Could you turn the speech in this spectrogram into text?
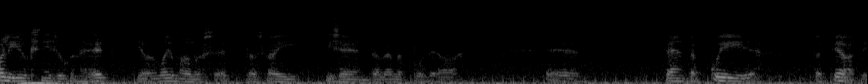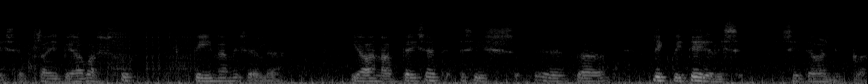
oli üks niisugune hetk ja võimalus, et ta sai iseendale lõpu teha. tähendab, kui ta teadis, et ta ei pea vastu piinamisele ja annab teised, siis ta likvideeris sideallika.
